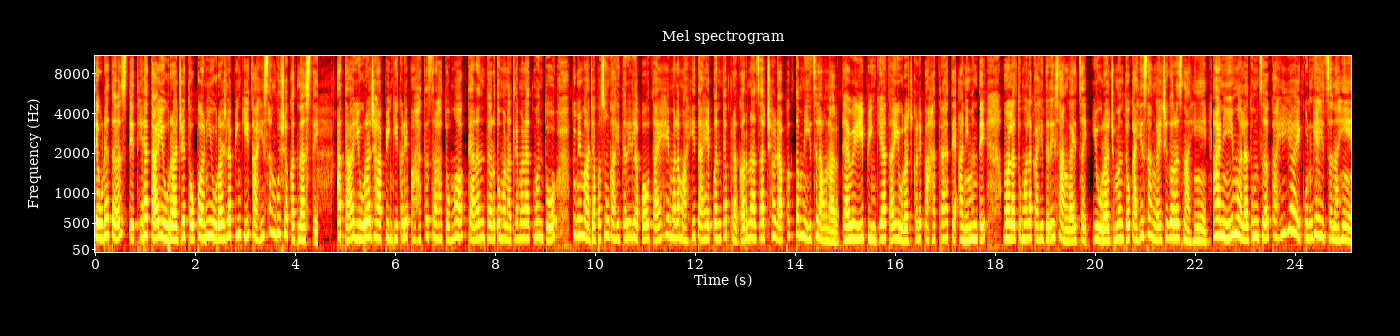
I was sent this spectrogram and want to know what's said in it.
तेवढ्यातच तेथे आता युवराज येतो पण युवराजला पिंकी काही सांगू शकत नसते. आता युवराज हा पिंकीकडे पाहतच राहतो. मग त्यानंतर तो मनातल्या मनात म्हणतो तुम्ही माझ्यापासून काहीतरी लपवताय हे मला माहीत आहे पण त्या प्रकरणाचा छडा फक्त मीच लावणार. त्यावेळी पिंकी आता युवराजकडे पाहत राहते आणि म्हणते मला तुम्हाला काहीतरी सांगायचंय. युवराज म्हणतो काही सांगायची गरज नाही आणि मला तुमचं काहीही ऐकून घ्यायचं नाही.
